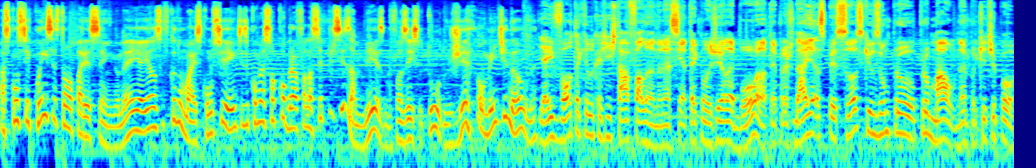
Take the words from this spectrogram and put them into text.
as consequências estão aparecendo, né? E aí elas vão ficando mais conscientes e começam a cobrar, falar, você precisa mesmo fazer isso tudo? Geralmente não, né? E aí volta aquilo que a gente tava falando, né? Assim, a tecnologia ela é boa, ela tem pra ajudar, e as pessoas que usam pro, pro mal, né? Porque, tipo,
